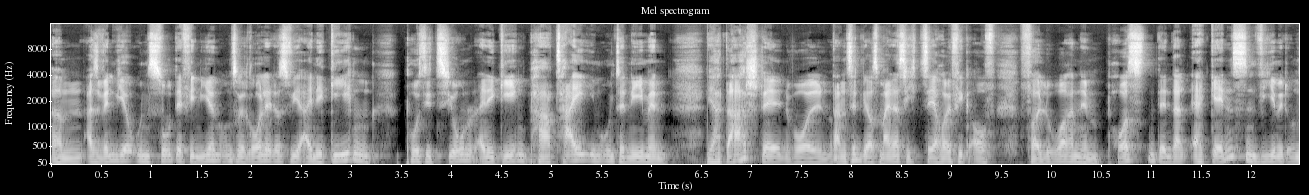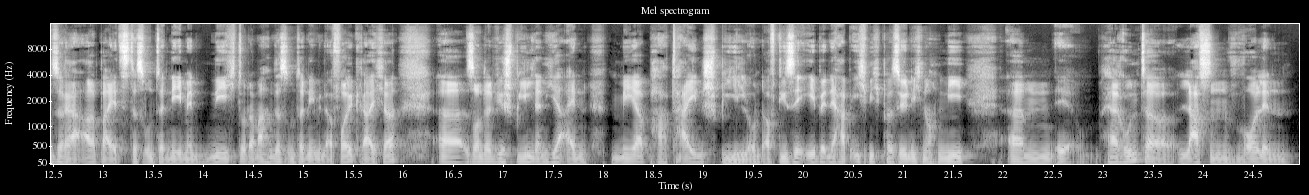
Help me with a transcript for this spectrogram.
Ähm, also wenn wir uns so definieren, unsere Rolle, dass wir eine Gegenposition und eine Gegenpartei im Unternehmen ja darstellen wollen, dann sind wir aus meiner Sicht sehr häufig auf verlorenem Posten, denn dann ergänzen wir mit unserer Arbeit das Unternehmen nicht oder machen das Unternehmen erfolgreicher, äh, sondern wir spielen dann hier ein Mehrparteienspiel und auf diese Ebene habe ich mich persönlich noch nie ähm, äh, herunterlassen wollen.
